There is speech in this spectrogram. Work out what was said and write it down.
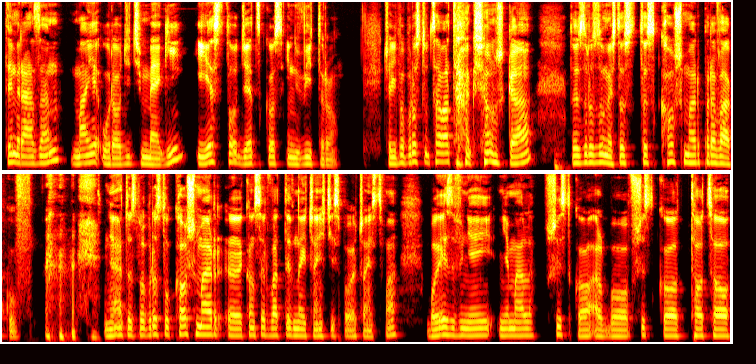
Tym razem ma je urodzić Maggie i jest to dziecko z in vitro. Czyli po prostu cała ta książka, to jest, rozumiesz, to jest, to jest koszmar prawaków. Nie? To jest po prostu koszmar e, konserwatywnej części społeczeństwa, bo jest w niej niemal wszystko, albo wszystko to, co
